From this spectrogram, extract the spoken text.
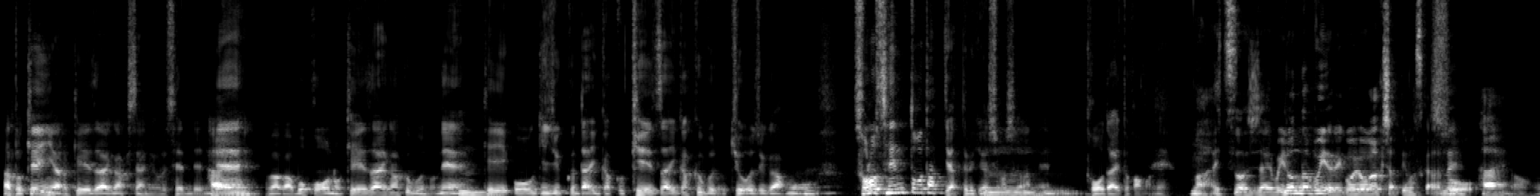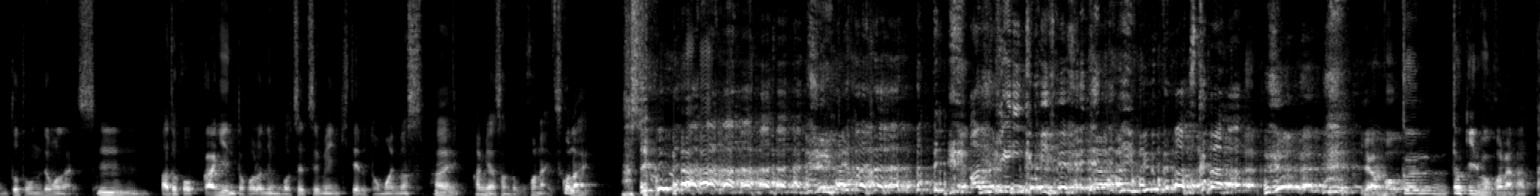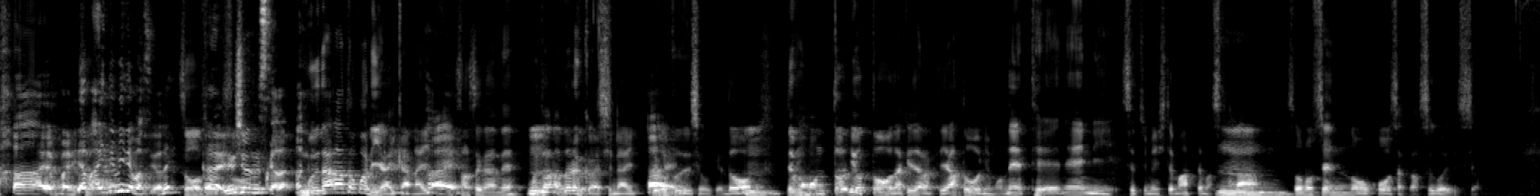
あと、権威ある経済学者による宣伝ね、はい、我が母校の経済学部のね、うん、慶応義塾大学経済学部の教授がもう、その先頭立ってやってる気がしますからね、うん、東大とかもね。まあ、いつの時代もいろんな分野で御用学者って言いますからね。そう。はい。本当とんでもないですよ。うん、あと、国会議員のところにもご説明に来てると思います。はい。神谷さんとこ来ないですか？来ない。あんだけ委員会で言ってますから。いや、僕の時にも来なかった。ああ、やっぱり。やっぱ相手見てますよね。そうそう優秀ですから。無駄なところにはいかない。さすがね、無駄な努力はしないっていうことでしょうけど、はいうん、でも本当、与党だけじゃなくて野党にもね、丁寧に説明して回ってますから、うん、その洗脳工作はすごいですよ。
